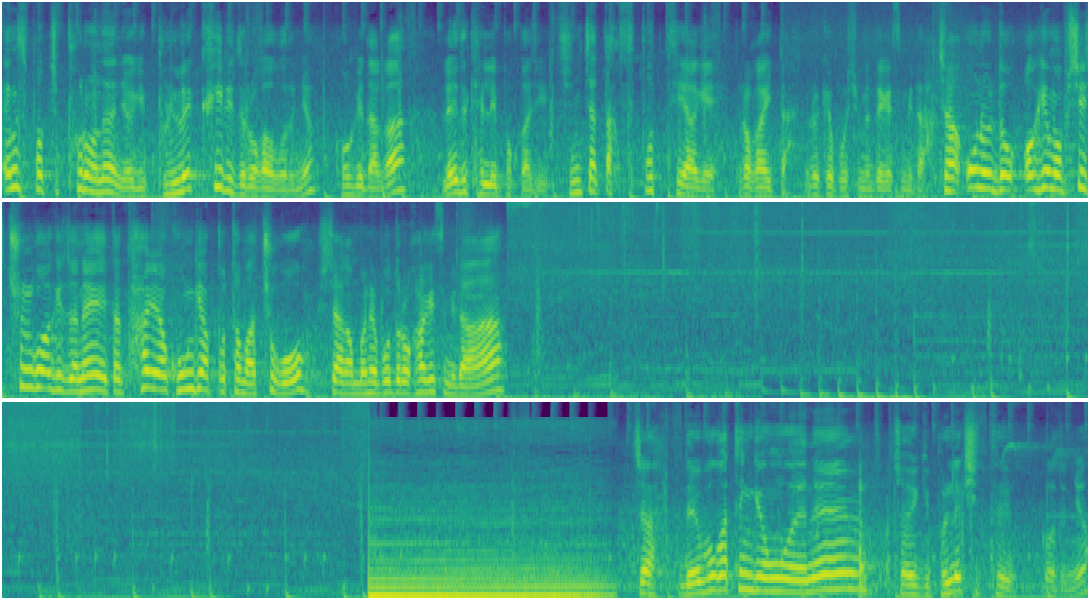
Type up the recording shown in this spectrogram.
M 스포츠 프로는 여기 블랙 휠이 들어가거든요. 거기다가 레드 캘리퍼까지 진짜 딱 스포티하게 들어가 있다. 이렇게 보시면 되겠습니다. 자 오늘도 어김없이 출고하기 전에 일단 타이어 공기압부터 맞추고 시작 한번 해보도록 하겠습니다 자 내부 같은 경우에는 저기 블랙 시트거든요.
